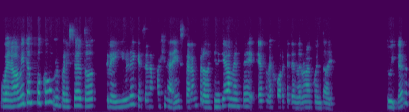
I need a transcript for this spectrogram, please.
bueno, a mí tampoco me pareció del todo creíble que sea una página de Instagram, pero definitivamente es mejor que tener una cuenta de Twitter,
